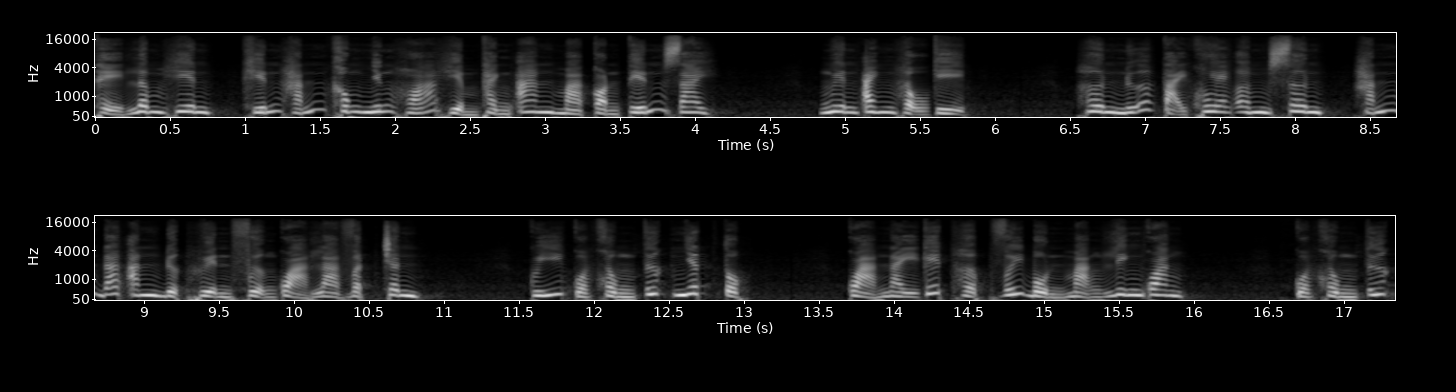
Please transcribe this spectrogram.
Thể Lâm Hiên khiến hắn không những hóa hiểm thành an mà còn tiến dai. Nguyên Anh hậu kỳ. Hơn nữa tại khuê âm sơn, hắn đã ăn được huyền phượng quả là vật chân. Quý của khổng tước nhất tục. Quả này kết hợp với bổn mạng linh quang của khổng tước.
